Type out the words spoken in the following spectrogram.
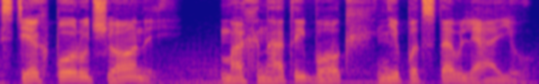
С тех пор ученый, мохнатый бог не подставляю.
